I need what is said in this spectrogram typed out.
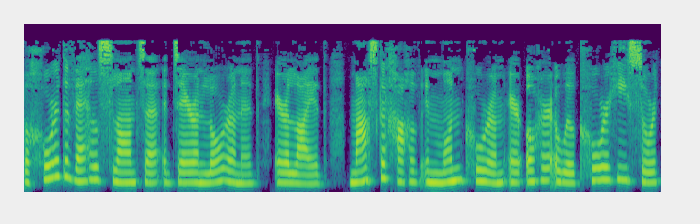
Ba chóir de bheithil sláinte a deir an láránad ar a laghad, measc a chaitheamh i mbun cúram ar othair a bhfuil sórt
